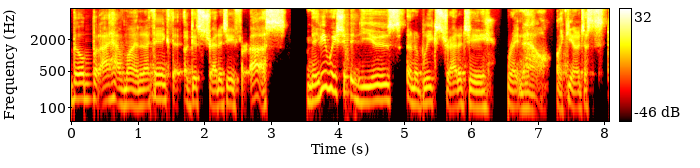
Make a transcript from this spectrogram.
Bill, but I have mine. And I think that a good strategy for us, maybe we should use an oblique strategy right now. Like, you know, just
